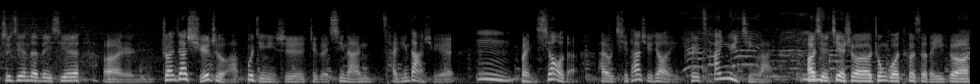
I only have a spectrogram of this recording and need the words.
之间的那些呃专家学者啊，不仅仅是这个西南财经大学嗯本校的，还有其他学校的也可以参与进来。嗯、而且建设中国特色的一个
